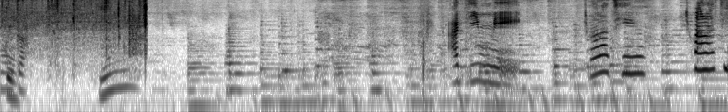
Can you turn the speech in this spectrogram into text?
먼저. 아침에 좋은 아침 좋은 아침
